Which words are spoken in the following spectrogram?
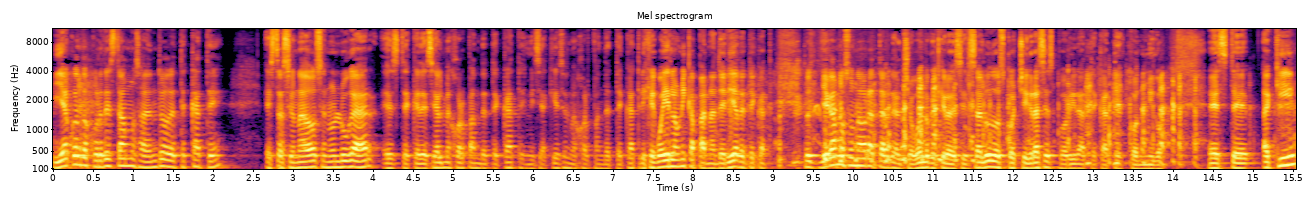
Y ya cuando acordé estábamos adentro de Tecate estacionados en un lugar este que decía el mejor pan de Tecate. Y me dice, aquí es el mejor pan de Tecate. Y dije, güey, es la única panadería de Tecate. Entonces, llegamos una hora tarde al show, es lo que quiero decir. Saludos, Cochi, gracias por ir a Tecate conmigo. Este, aquí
